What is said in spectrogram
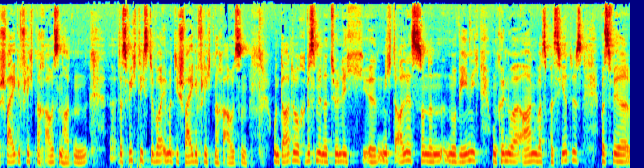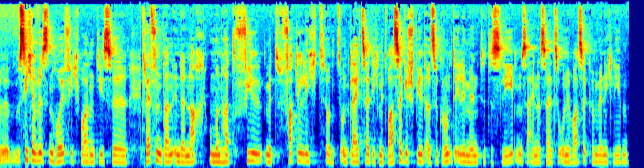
Schweigepflicht nach außen hatten. Das Wichtigste war immer die Schweigepflicht nach außen. Und dadurch wissen wir natürlich nicht alles, sondern nur wenig und können nur erahnen, was passiert ist. Was wir sicher wissen, häufig waren diese Treffen dann in der Nacht und man hat viel mit Fackellicht und, und gleichzeitig mit Wasser gespielt, also Grundelemente des Lebens. Einerseits ohne Wasser können wir nicht leben,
